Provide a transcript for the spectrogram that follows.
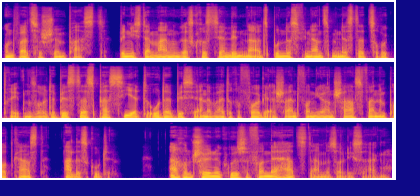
und weil es so schön passt, bin ich der Meinung, dass Christian Lindner als Bundesfinanzminister zurücktreten sollte. Bis das passiert oder bis hier eine weitere Folge erscheint von Jörn Schaas einen Podcast, alles Gute. Ach und schöne Grüße von der Herzdame, soll ich sagen.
